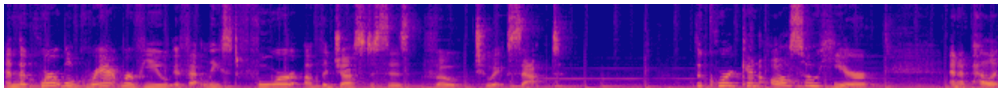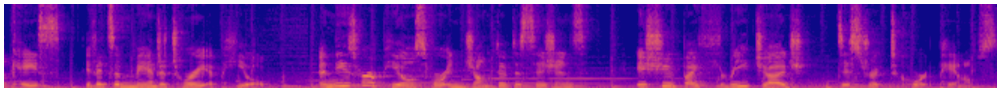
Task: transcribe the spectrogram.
and the court will grant review if at least four of the justices vote to accept. The court can also hear an appellate case if it's a mandatory appeal. And these are appeals for injunctive decisions issued by three judge district court panels.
